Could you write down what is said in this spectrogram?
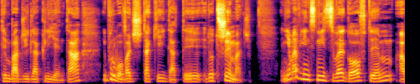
tym bardziej dla klienta i próbować takiej daty dotrzymać. Nie ma więc nic złego w tym, a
